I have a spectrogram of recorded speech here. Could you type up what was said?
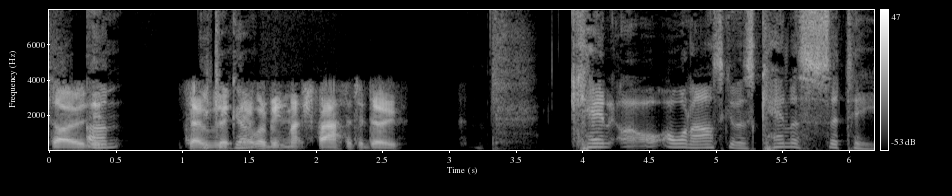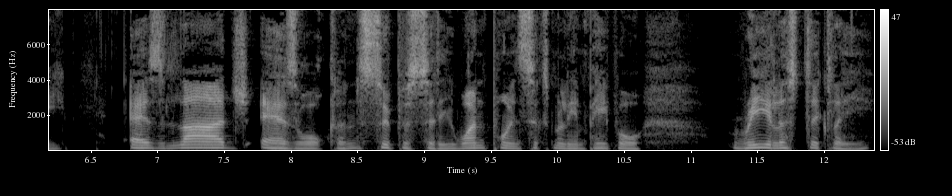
So um, so that, that would have been much faster to do. Can I, I want to ask you this? Can a city as large as Auckland, super city, 1.6 million people, realistically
